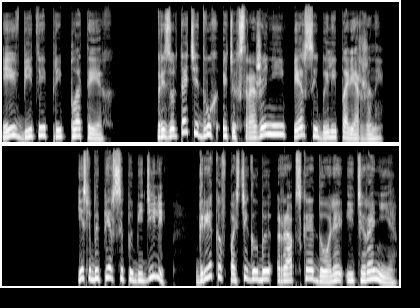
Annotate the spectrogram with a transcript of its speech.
и в битве при Платеях. В результате двух этих сражений персы были повержены. Если бы персы победили, греков постигла бы рабская доля и тирания.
